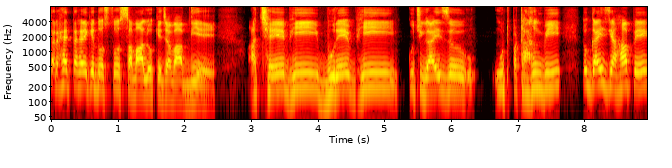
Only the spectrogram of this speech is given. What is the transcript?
तरह तरह के दोस्तों सवालों के जवाब दिए। अच्छे भी, बुरे भी, कुछ गाइज़ ऊट पटांग भी। तो गाइज़ यहाँ पे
